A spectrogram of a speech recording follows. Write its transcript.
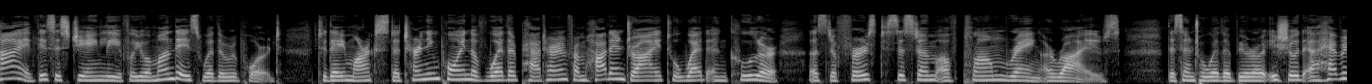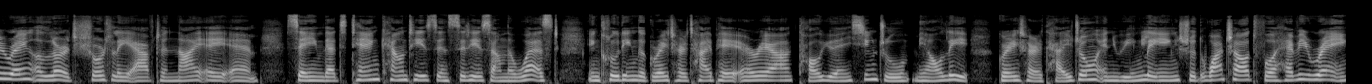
Hi, this is Jane Lee for your Monday's weather report. Today marks the turning point of weather pattern from hot and dry to wet and cooler as the first system of plum rain arrives. The Central Weather Bureau issued a heavy rain alert shortly after 9 a.m., saying that 10 counties and cities on the west, including the Greater Taipei area, Taoyuan, Hsinchu, Miaoli, Greater Taichung, and Yunlin, should watch out for heavy rain,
